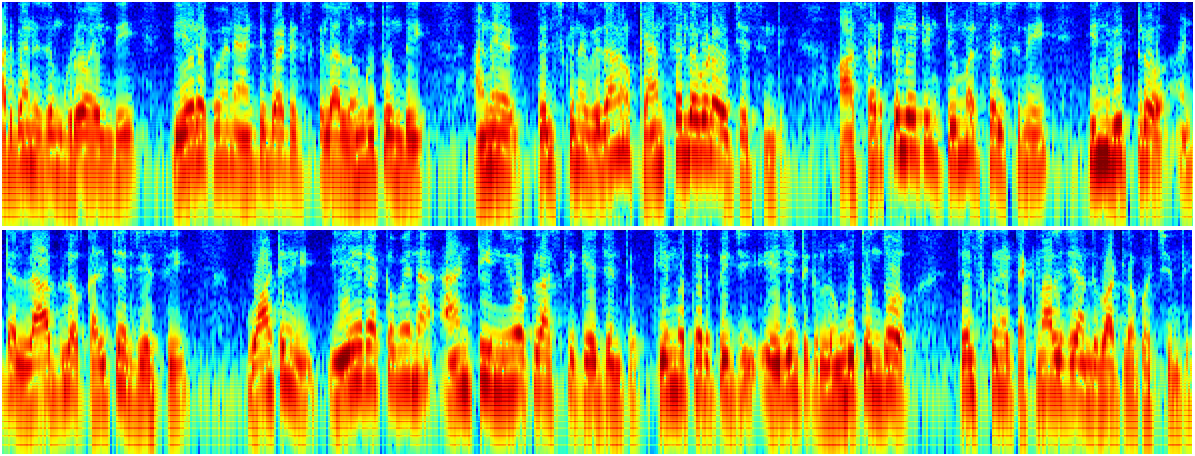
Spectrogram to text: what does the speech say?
ఆర్గానిజం గ్రో అయింది ఏ రకమైన యాంటీబయాటిక్స్కి ఇలా లొంగుతుంది అనే తెలుసుకునే విధానం క్యాన్సర్లో కూడా వచ్చేసింది. ఆ సర్క్యులేటింగ్ ట్యూమర్ సెల్స్ని ఇన్ విట్రో అంటే ల్యాబ్లో కల్చర్ చేసి వాటిని ఏ రకమైన యాంటీ నియోప్లాస్టిక్ ఏజెంట్ కీమోథెరపీ ఏజెంట్కి లొంగుతుందో తెలుసుకునే టెక్నాలజీ అందుబాటులోకి వచ్చింది.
